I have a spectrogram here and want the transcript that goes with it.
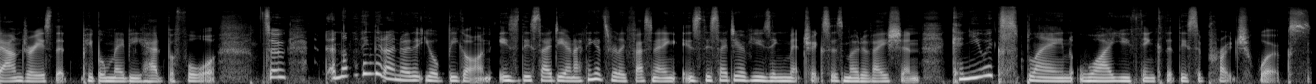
boundaries that people maybe had before. So, another thing that I know that you're big on is this idea, and I think it's really fascinating, is this idea of using metrics as motivation. Can you explain why you think that this approach works?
